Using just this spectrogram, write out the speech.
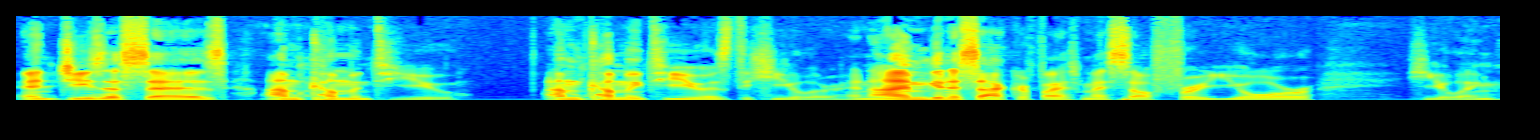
And Jesus says, I'm coming to you. I'm coming to you as the healer, and I'm going to sacrifice myself for your healing.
